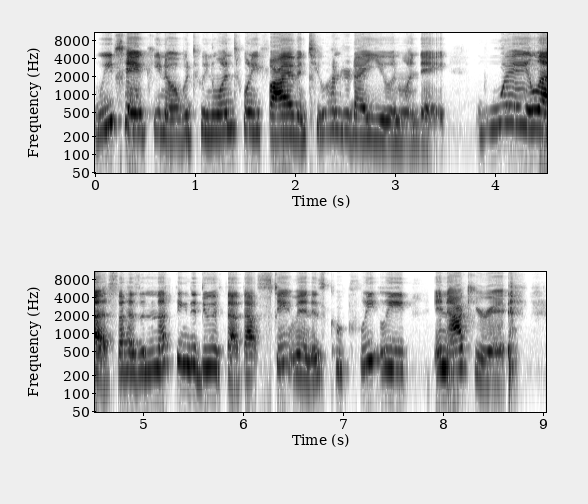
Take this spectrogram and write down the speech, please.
We take, you know, between 125 and 200 IU in one day way less. That has nothing to do with that. That statement is completely inaccurate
